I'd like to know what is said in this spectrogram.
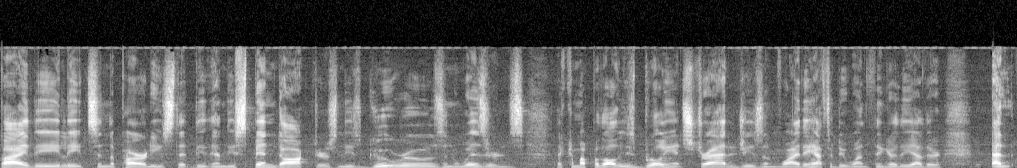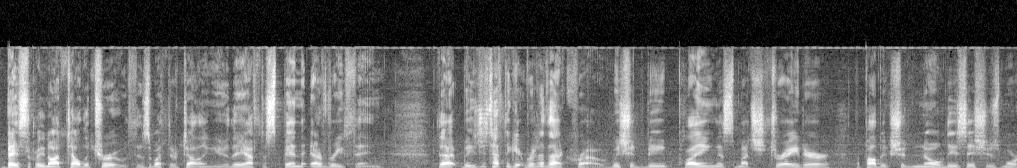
by the elites in the parties that the, and these spin doctors and these gurus and wizards that come up with all these brilliant strategies and why they have to do one thing or the other, and basically not tell the truth is what they're telling you. They have to spin everything. That we just have to get rid of that crowd. We should be playing this much straighter. The public should know these issues more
